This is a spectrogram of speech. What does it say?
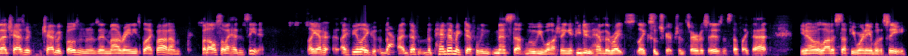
that Chadwick Chadwick Boseman was in Ma Rainey's Black Bottom, but also I hadn't seen it. Like I, I feel like the, Yeah. I def- the pandemic definitely messed up movie watching. If you didn't have the right like subscription services and stuff like that, you know, a lot of stuff you weren't able to see.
